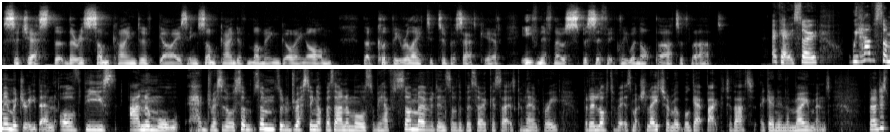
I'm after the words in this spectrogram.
suggest that there is some kind of guising, some kind of mumming going on that could be related to Berserkir, even if those specifically were not part of that. Okay, so we have some imagery then of these animal headdresses or some, some sort of dressing up as animals. So we have some evidence of the berserkers that is contemporary, but a lot of it is much later, and we'll, we'll get back to that again in a moment. But I just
